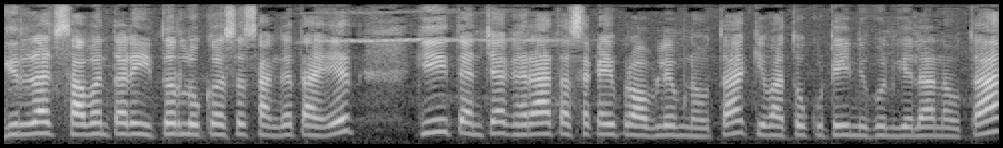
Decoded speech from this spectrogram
गिरिराज सावंत आणि इतर लोक असं सांगत आहेत की त्यांच्या घरात असा काही प्रॉब्लेम नव्हता किंवा तो कुठेही निघून गेला नव्हता.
